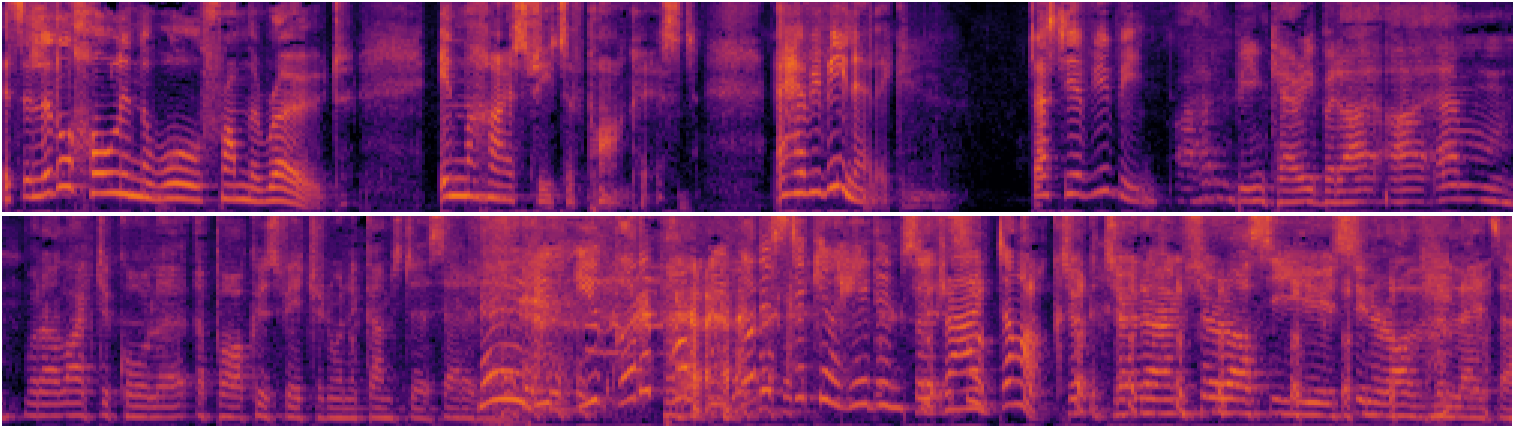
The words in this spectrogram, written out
It's a little hole in the wall from the road in the high street of Parkhurst. Have you been, Alec? Dusty, have you been? I haven't been, Carrie, but I, I am what I like to call a, a Parkhurst veteran when it comes to a Saturday. No, you've, you've got to pop, you've got to stick your head into so, dry so, dock. Jonah, I'm sure I'll see you sooner rather than later.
